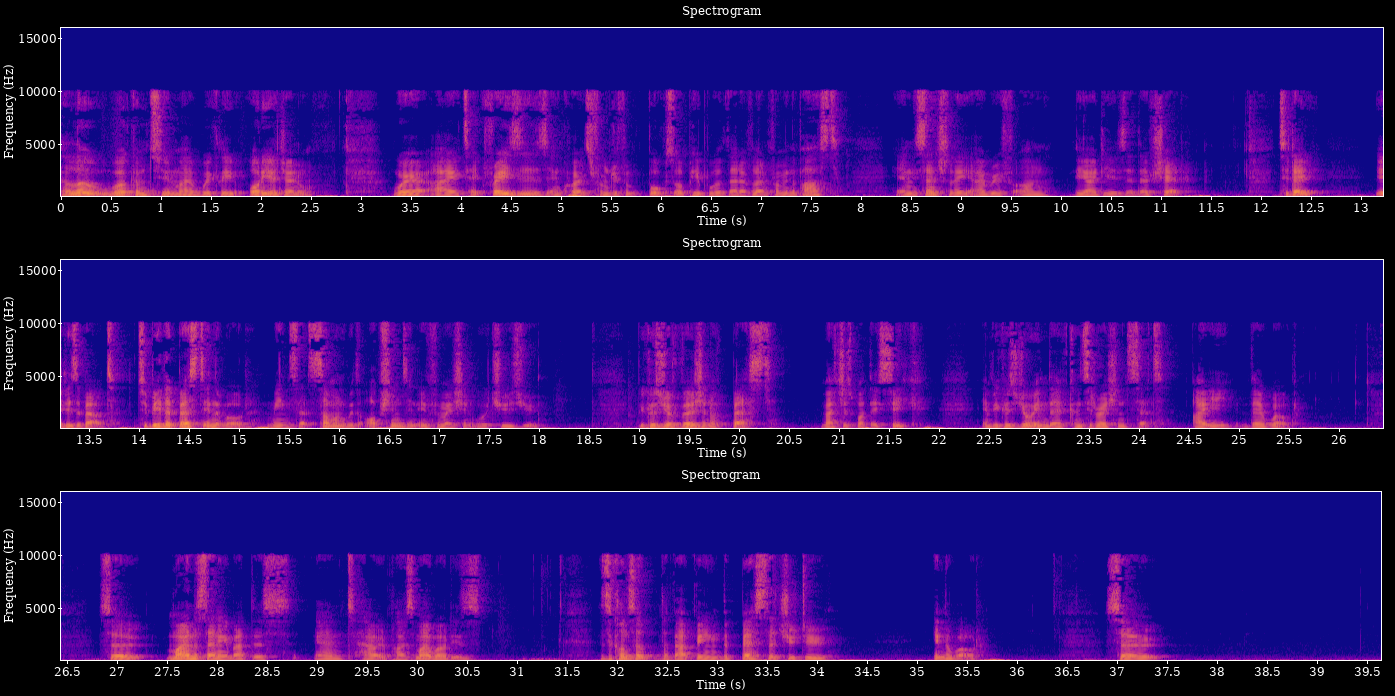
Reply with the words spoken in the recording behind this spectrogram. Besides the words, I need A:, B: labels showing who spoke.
A: Hello, welcome to my weekly audio journal where I take phrases and quotes from different books or people that I've learned from in the past and essentially I riff on the ideas that they've shared. Today, it is about to be the best in the world means that someone with options and information will choose you. Because your version of best matches what they seek and because you're in their consideration set, i.e., their world. So, my understanding about this and how it applies to my world is there's a concept about being the best that you do in the world. So,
